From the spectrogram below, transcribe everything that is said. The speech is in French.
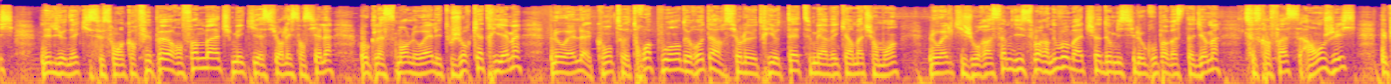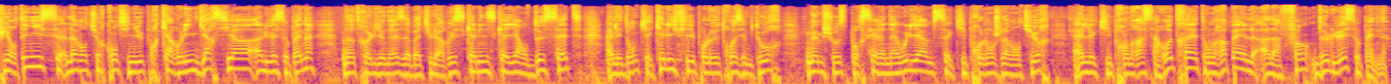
Les Lyonnais qui se sont encore fait peur en fin de match, mais qui assurent l'essentiel. Au classement, l'OL est toujours quatrième. L'OL compte 3 points de retard sur le trio de tête, mais avec un match en moins. L'OL qui jouera samedi soir un nouveau match à domicile au groupe Abba Stadium. Ce sera face à Angers. Et puis en tennis, l'aventure continue pour Caroline Garcia à l'US Open. Notre lyonnaise a battu la russe Kalinskaya en 2-7. Elle est donc qualifiée pour le troisième tour. Même chose pour Serena Williams qui prolonge l'aventure. Elle qui prendra sa retraite, on le rappelle, à la fin de l'US Open.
